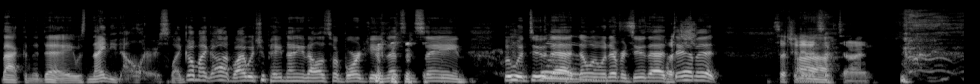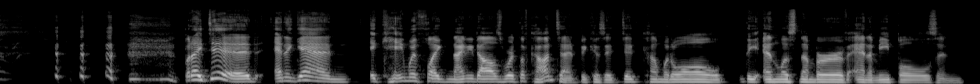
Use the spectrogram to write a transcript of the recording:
back in the day. It was $90 like oh my god why would you pay $90 for a board game? That's insane. Who would do that? No one would ever do that. Damn it. such an innocent uh, time but I did. And again, it came with like $90 worth of content because it did come with all the endless number of animeeples and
